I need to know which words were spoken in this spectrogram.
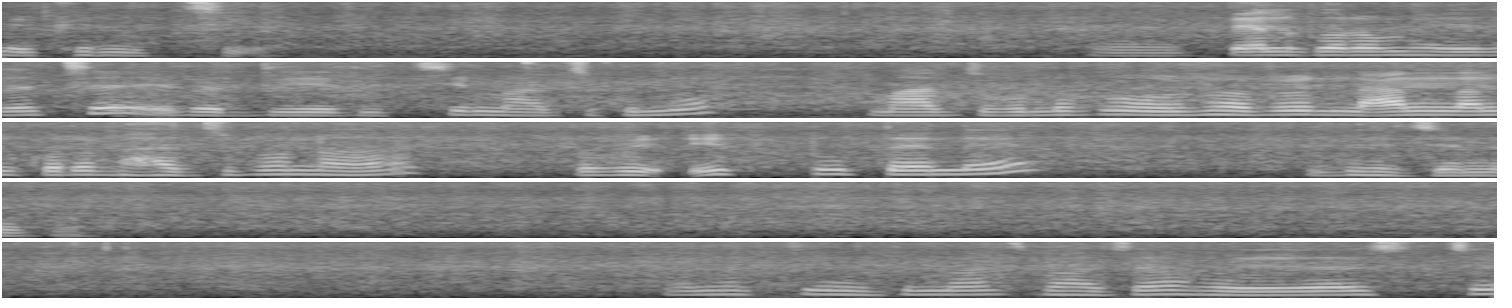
মেখে নিচ্ছি। তেল গরম হয়ে গেছে। এবার দিয়ে দিচ্ছি মাছগুলো। মাছগুলোকে ওইভাবে লাল লাল করে ভাজবো না, তবে একটু তেলে ভেজে নেব। আমার চিংড়ি মাছ ভাজা হয়ে আসছে।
